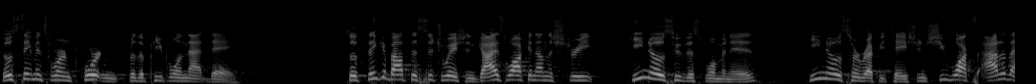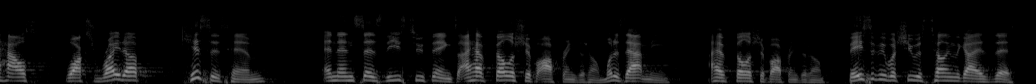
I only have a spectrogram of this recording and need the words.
Those statements were important for the people in that day. So think about this situation. Guy's walking down the street. He knows who this woman is, he knows her reputation. She walks out of the house, walks right up, kisses him, and then says these two things I have fellowship offerings at home. What does that mean? I have fellowship offerings at home. Basically, what she was telling the guy is this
